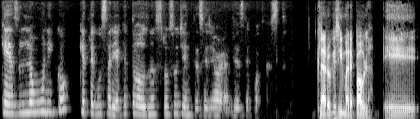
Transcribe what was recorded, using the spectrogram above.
¿Qué es lo único que te gustaría que todos nuestros oyentes se llevaran de este podcast? Claro que sí, María Paula. Eh,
